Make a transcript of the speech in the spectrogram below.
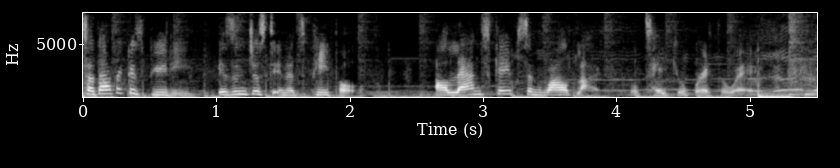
South Africa's beauty isn't just in its people. Our landscapes and wildlife will take your breath away.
